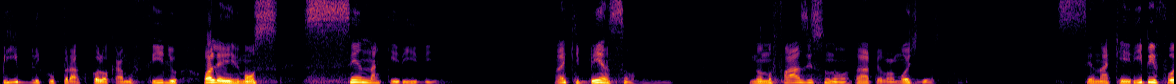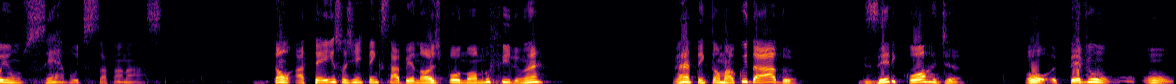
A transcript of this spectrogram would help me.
bíblico para colocar no filho. Olha aí, irmãos, Senaqueribe. Olha que bênção. Não, não faz isso não, tá? Pelo amor de Deus. Senaqueribe foi um servo de Satanás. Então, até isso a gente tem que saber na hora de pôr o nome no filho, né? né? Tem que tomar cuidado. Misericórdia. Teve um, um,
